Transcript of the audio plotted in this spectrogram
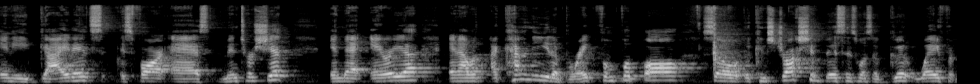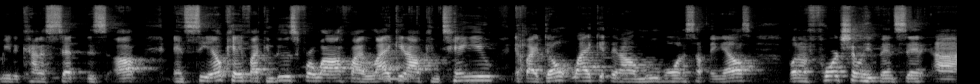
any guidance as far as mentorship in that area. And I was I kind of needed a break from football. So the construction business was a good way for me to kind of set this up and see, okay, if I can do this for a while, if I like it, I'll continue. If I don't like it, then I'll move on to something else. But unfortunately, Vincent, uh,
